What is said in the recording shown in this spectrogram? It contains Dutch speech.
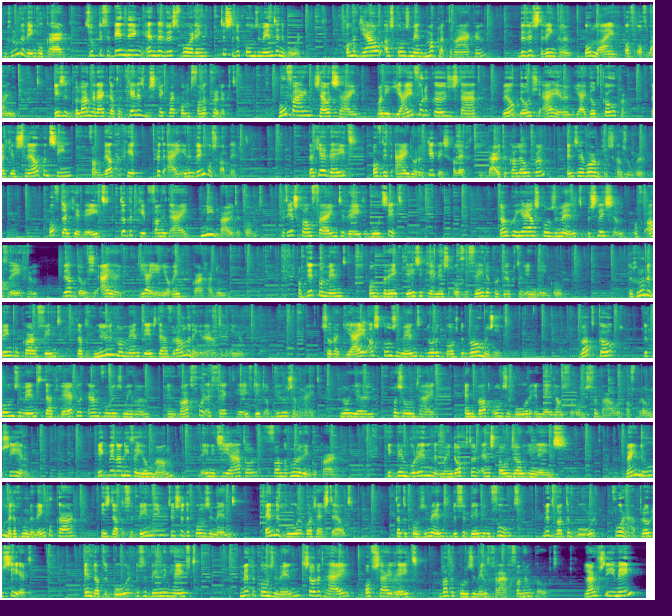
De Groene Winkelkar zoekt de verbinding en bewustwording tussen de consument en de boer. Om het jou als consument makkelijk te maken, bewust winkelen, online of offline, is het belangrijk dat er kennis beschikbaar komt van het product. Hoe fijn zou het zijn wanneer jij voor de keuze staat welk doosje eieren jij wilt kopen? Dat je snel kunt zien van welke kip het ei in het winkelschap ligt. Dat jij weet of dit ei door een kip is gelegd die buiten kan lopen en zijn wormpjes kan zoeken. Of dat jij weet dat de kip van dit ei niet buiten komt. Het is gewoon fijn te weten hoe het zit. Dan kun jij als consument beslissen of afwegen welk doosje eieren jij in jouw winkelkar gaat doen. Op dit moment ontbreekt deze kennis over vele producten in de winkel. De groene winkelkar vindt dat het nu het moment is daar veranderingen aan te brengen, zodat jij als consument door het bos de bomen ziet. Wat koopt de consument daadwerkelijk aan voedingsmiddelen en wat voor effect heeft dit op duurzaamheid, milieu, gezondheid en wat onze boeren in Nederland voor ons verbouwen of produceren? Ik ben Anita Jongman, de initiator van de Groene Winkelkar. Ik ben boerin met mijn dochter en schoonzoon in Leens. Mijn doel met de Groene Winkelkar is dat de verbinding tussen de consument en de boer wordt hersteld. Dat de consument de verbinding voelt met wat de boer voor haar produceert. En dat de boer de verbinding heeft met de consument, zodat hij of zij weet wat de consument graag van hem koopt. Luister je mee?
